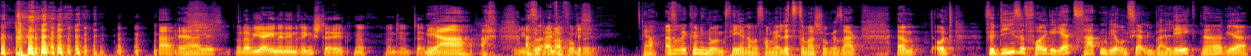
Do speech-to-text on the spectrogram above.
ja, ehrlich. Oder wie er ihn in den Ring stellt, ne? Und, und ja, ach, also einfach wirklich. Ja, also wir können ihn nur empfehlen, aber das haben wir ja letzte Mal schon gesagt. Ähm, und für diese Folge jetzt hatten wir uns ja überlegt, ne, wir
